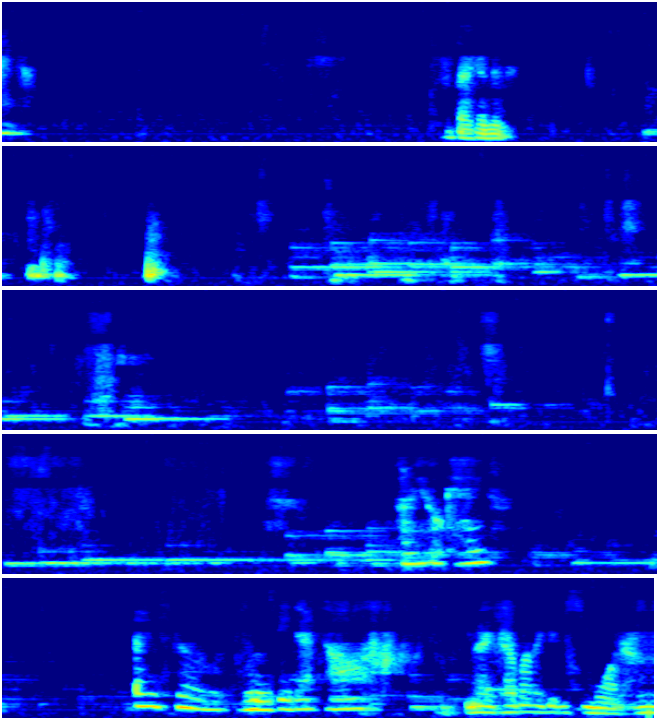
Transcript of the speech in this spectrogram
I know. Back in a minute. Are you okay? I feel woozy, that's all. Meg, how about I give you some water, huh?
